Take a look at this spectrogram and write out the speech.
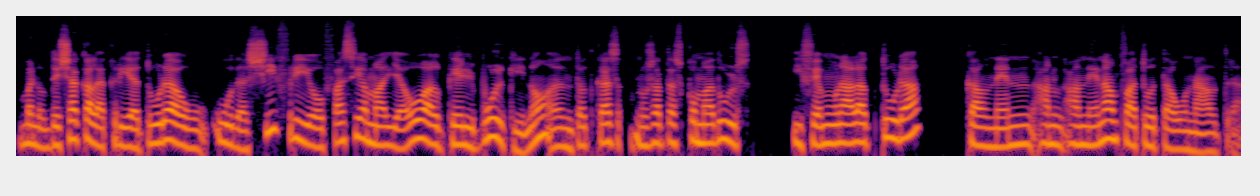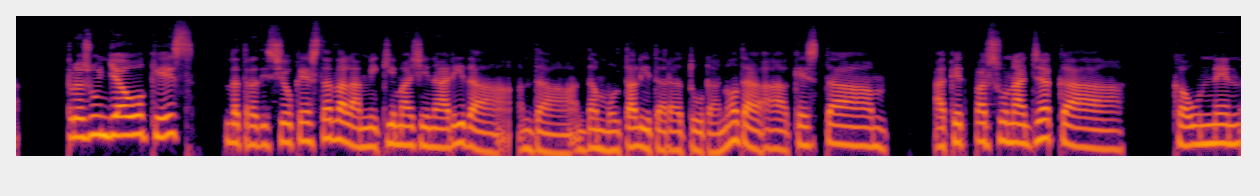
bueno, deixa que la criatura ho, ho desxifri o faci amb el lleó el que ell vulgui, no? En tot cas, nosaltres com a adults hi fem una lectura que el nen, el, el nen en fa tota una altra. Però és un lleó que és la tradició aquesta de l'amic imaginari de, de, de molta literatura, no? D'aquesta, aquest personatge que, que un nen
